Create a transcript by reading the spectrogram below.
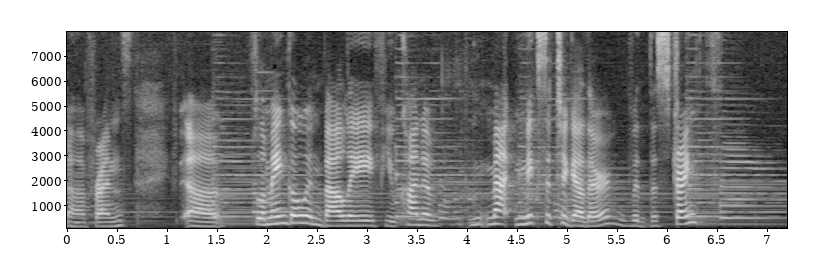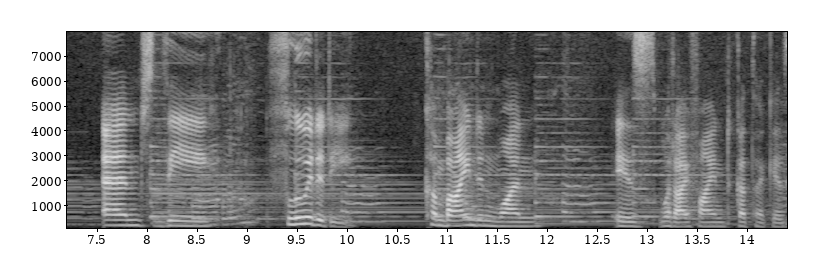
uh, friends. uh, flamenco and ballet, if you kind of mix it together with the strength and the fluidity combined in one, is what I find Kathak is.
